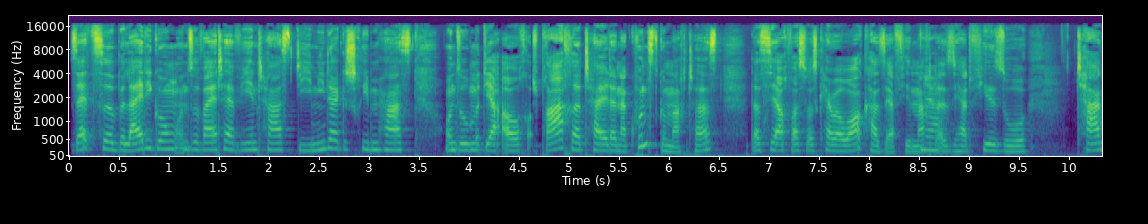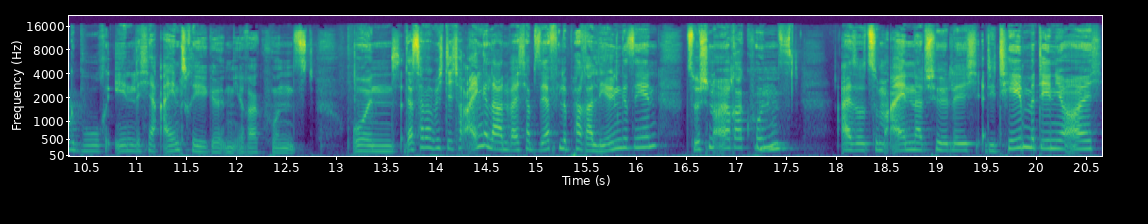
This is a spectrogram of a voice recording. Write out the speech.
Sätze, Beleidigungen und so weiter erwähnt hast, die niedergeschrieben hast und somit ja auch Sprache Teil deiner Kunst gemacht hast. Das ist ja auch was, was Kara Walker sehr viel macht. Ja. Also sie hat viel so Tagebuch-ähnliche Einträge in ihrer Kunst. Und deshalb habe ich dich auch eingeladen, weil ich habe sehr viele Parallelen gesehen zwischen eurer Kunst. Mhm also zum einen natürlich die Themen, mit denen ihr euch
